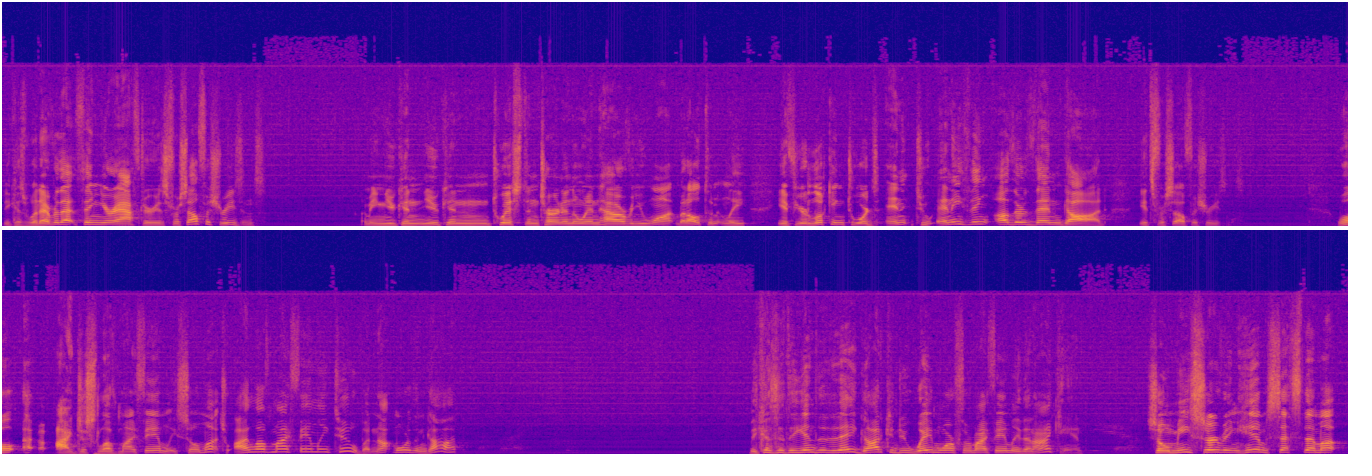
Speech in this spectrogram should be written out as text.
Because whatever that thing you're after is for selfish reasons. I mean, you can, you can twist and turn in the wind however you want, but ultimately, if you're looking towards any, to anything other than God, it's for selfish reasons. Well, I, I just love my family so much. I love my family too, but not more than God. Because at the end of the day, God can do way more for my family than I can. So me serving Him sets them up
